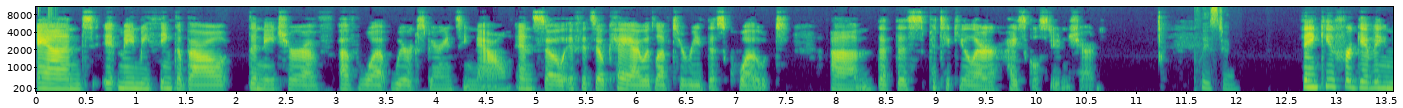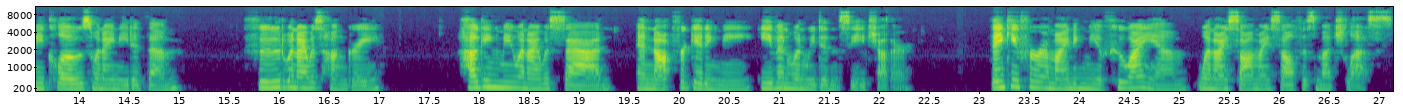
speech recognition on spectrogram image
and it made me think about the nature of, of what we're experiencing now. And so, if it's okay, I would love to read this quote um, that this particular high school student shared. Please do. Thank you for giving me clothes when I needed them, food when I was hungry, hugging me when I was sad, and not forgetting me even when we didn't see each other. Thank you for reminding me of who I am when I saw myself as much less.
